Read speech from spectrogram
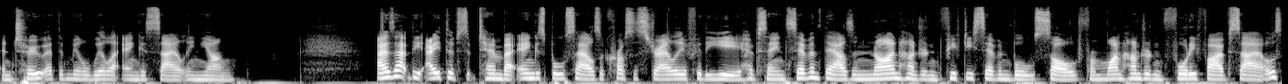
and two at the Millwilla Angus sale in Young. As at the 8th of September, Angus bull sales across Australia for the year have seen 7,957 bulls sold from 145 sales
